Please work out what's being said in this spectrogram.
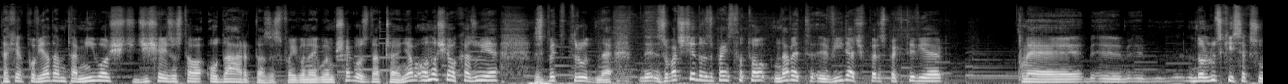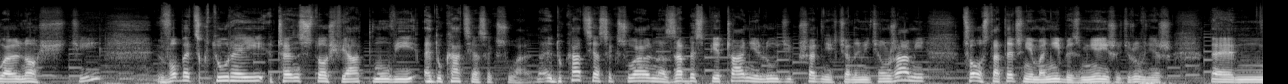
tak jak powiadam, ta miłość dzisiaj została odarta ze swojego najgłębszego znaczenia, bo ono się okazuje zbyt trudne. Zobaczcie, drodzy Państwo, to nawet widać w perspektywie e, e, no, ludzkiej seksualności, wobec której często świat mówi edukacja seksualna. Edukacja seksualna, zabezpieczanie ludzi przed niechcianymi ciążami, co ostatecznie ma niby zmniejszyć również em,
